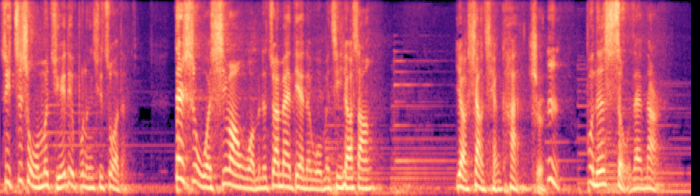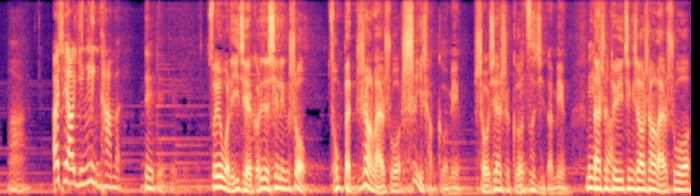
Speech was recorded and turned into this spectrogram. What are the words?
所以这是我们绝对不能去做的。但是我希望我们的专卖店的我们经销商要向前看，是，嗯，不能守在那儿，啊，而且要引领他们。对对对，所以我理解格力的新零售，从本质上来说是一场革命。首先是革自己的命，但是对于经销商来说，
